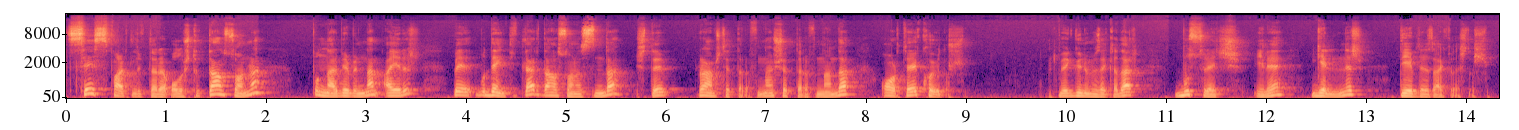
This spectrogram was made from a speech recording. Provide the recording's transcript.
ses farklılıkları oluştuktan sonra bunlar birbirinden ayırır ve bu denklikler daha sonrasında işte Ramstedt tarafından, Schött tarafından da ortaya koyulur. Ve günümüze kadar bu süreç ile gelinir diyebiliriz arkadaşlar.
